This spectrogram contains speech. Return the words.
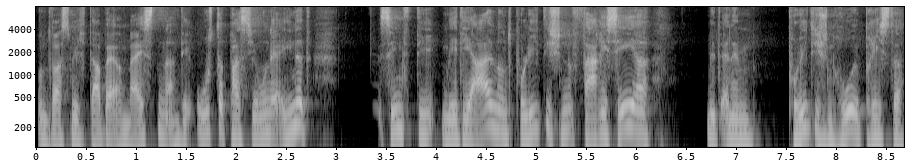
Und was mich dabei am meisten an die Osterpassion erinnert, sind die medialen und politischen Pharisäer mit einem politischen Hohepriester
